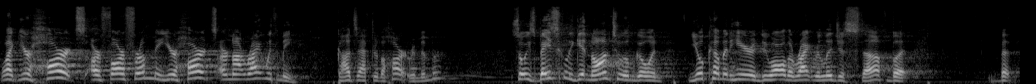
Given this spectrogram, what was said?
like, your hearts are far from me. Your hearts are not right with me. God's after the heart, remember? So he's basically getting on to him, going, You'll come in here and do all the right religious stuff, but but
